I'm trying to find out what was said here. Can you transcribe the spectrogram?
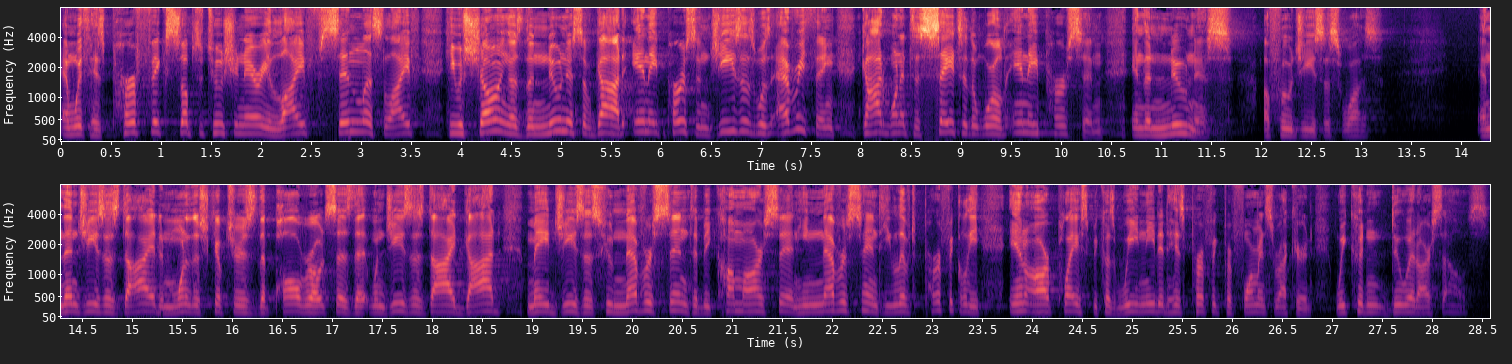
and with his perfect substitutionary life, sinless life, he was showing us the newness of God in a person. Jesus was everything God wanted to say to the world in a person, in the newness of who Jesus was. And then Jesus died, and one of the scriptures that Paul wrote says that when Jesus died, God made Jesus, who never sinned, to become our sin. He never sinned. He lived perfectly in our place because we needed his perfect performance record. We couldn't do it ourselves.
